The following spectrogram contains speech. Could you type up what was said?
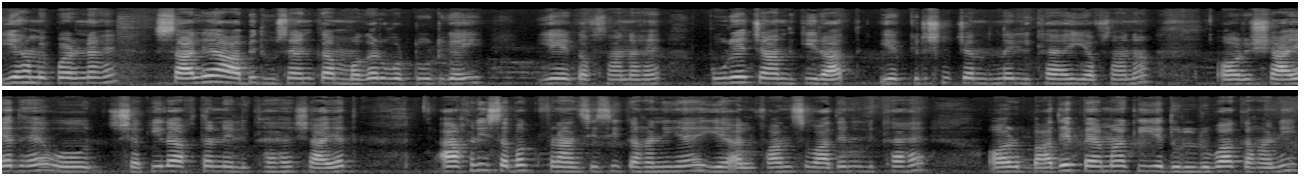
ये हमें पढ़ना है। सालिया आबिद हुसैन का मगर वो टूट गई। ये एक अफसाना है। पूरे चाँद की रात, ये कृष्णचंद ने लिखा है ये अफसाना। और शायद है, वो शकीला अख्तर ने लिखा है शायद। आखिरी सबक फ्रांसीसी कहानी है। ये अल्फांस वादे ने लिखा है। और बाद पैमा की ये दुलरुबा कहानी,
